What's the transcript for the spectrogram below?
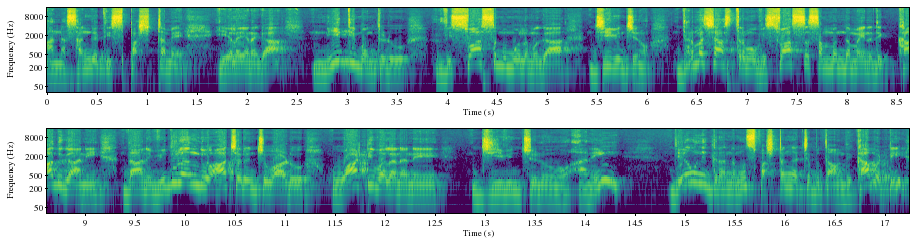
అన్న సంగతి స్పష్టమే. ఏలయనగా నీతిమంతుడు విశ్వాసము మూలముగా జీవించును. ధర్మశాస్త్రము విశ్వాస సంబంధమైనది కాదు గాని దాని విధులందు ఆచరించువాడు వాటి వలననే జీవించును అని దేవుని గ్రంథము స్పష్టంగా చెబుతా ఉంది. కాబట్టి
